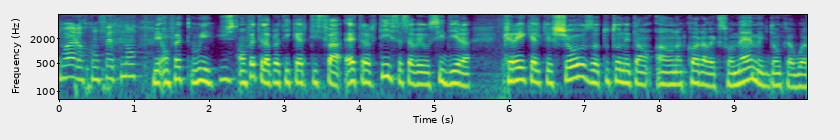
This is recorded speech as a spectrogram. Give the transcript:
Ouais, alors qu'en fait, non. mais en fait, oui. Juste- En fait, la pratique artiste, enfin, être artiste, ça veut aussi dire créer quelque chose tout en étant en accord avec soi-même, et donc avoir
